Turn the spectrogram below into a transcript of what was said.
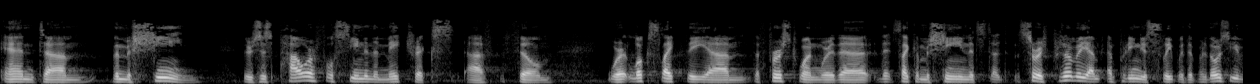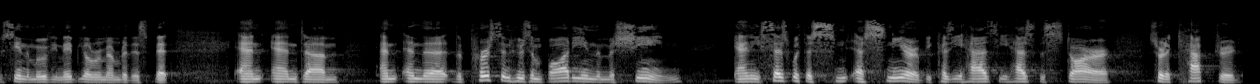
and um, the machine. There's this powerful scene in the Matrix uh, film where it looks like the um, the first one, where the it's like a machine. It's uh, sorry, somebody, I'm, I'm, putting you to sleep with it. For those of you who've seen the movie, maybe you'll remember this bit. And and um, and and the the person who's embodying the machine, and he says with a, a sneer because he has he has the star sort of captured.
